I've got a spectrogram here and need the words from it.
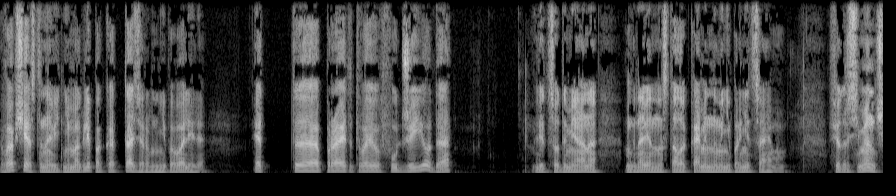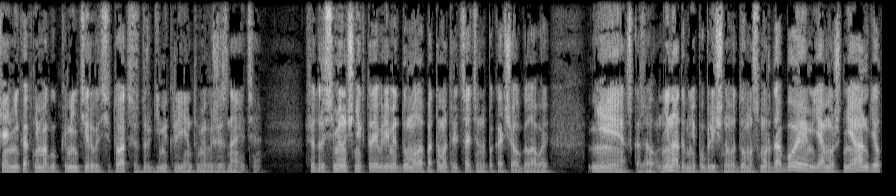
Вообще остановить не могли, пока тазером не повалили. Это про это твое Фуджио, да? Лицо Дамиана мгновенно стало каменным и непроницаемым. Федор Семенович, я никак не могу комментировать ситуацию с другими клиентами, вы же знаете. Федор Семенович некоторое время думал, а потом отрицательно покачал головой – «Нет», — сказал, — «не надо мне публичного дома с мордобоем, я, может, не ангел,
